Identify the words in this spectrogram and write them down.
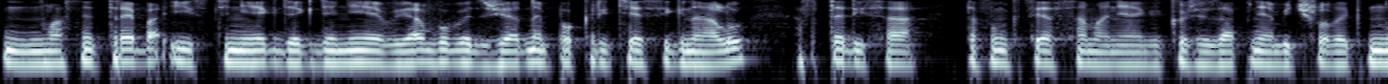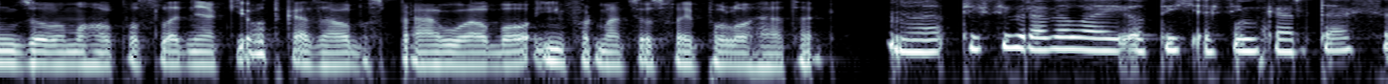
vlastne treba ísť niekde, kde nie je vôbec žiadne pokrytie signálu a vtedy sa tá funkcia sama nejak akože zapne, aby človek núdzovo mohol poslať nejaký odkaz alebo správu alebo informáciu o svojej polohe a tak. No ty si vravel aj o tých SIM kartách e,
